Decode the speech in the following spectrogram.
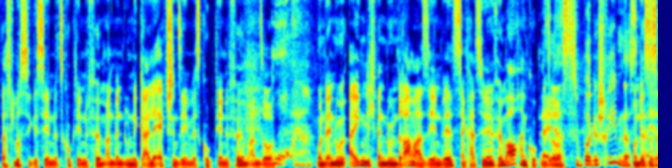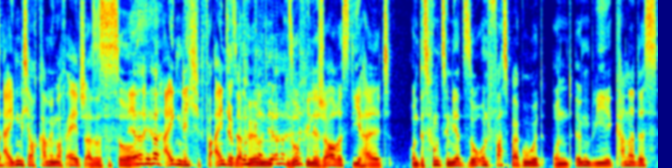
was Lustiges sehen willst, guck dir den Film an. Wenn du eine geile Action sehen willst, guck dir einen Film an. So. Boah, ja. Und wenn du eigentlich, wenn du ein Drama sehen willst, dann kannst du dir den Film auch angucken. Ey, so. der ist super geschrieben. Das ist und das geil. ist eigentlich auch Coming of Age. Also es ist so, Ja, ja. eigentlich vereint Der dieser Film so viele Genres, die halt, und es funktioniert so unfassbar gut und irgendwie kann er das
